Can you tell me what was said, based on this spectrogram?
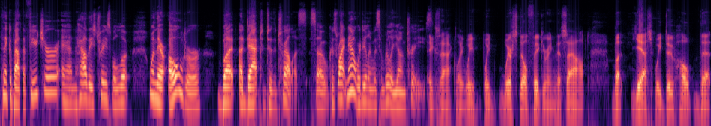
think about the future and how these trees will look when they're older but adapted to the trellis. So, because right now we're dealing with some really young trees. Exactly. We we we're still figuring this out, but yes, we do hope that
